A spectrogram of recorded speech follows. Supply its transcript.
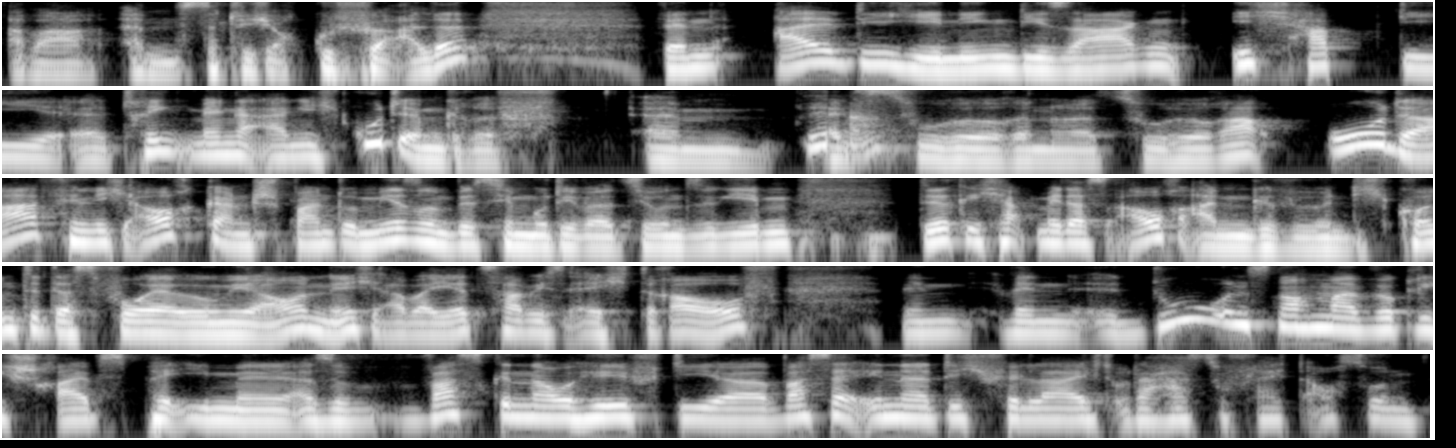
aber ähm, ist natürlich auch gut für alle, wenn all diejenigen, die sagen, ich habe die äh, Trinkmenge eigentlich gut im Griff, ähm, ja. als Zuhörerin oder Zuhörer. Oder finde ich auch ganz spannend, um mir so ein bisschen Motivation zu geben. Dirk, ich habe mir das auch angewöhnt. Ich konnte das vorher irgendwie auch nicht, aber jetzt habe ich es echt drauf. Wenn, wenn du uns nochmal wirklich schreibst per E-Mail, also was genau hilft dir, was erinnert dich vielleicht oder hast du vielleicht auch so einen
